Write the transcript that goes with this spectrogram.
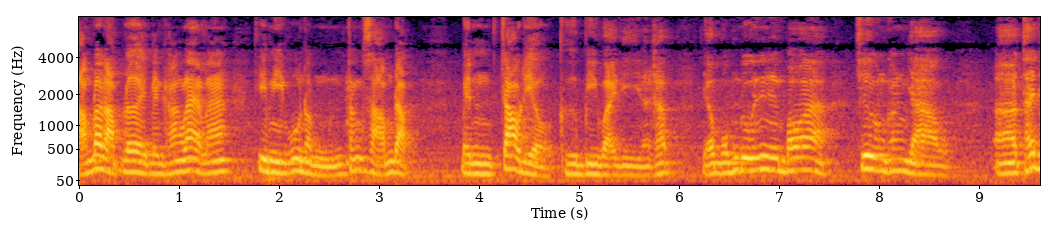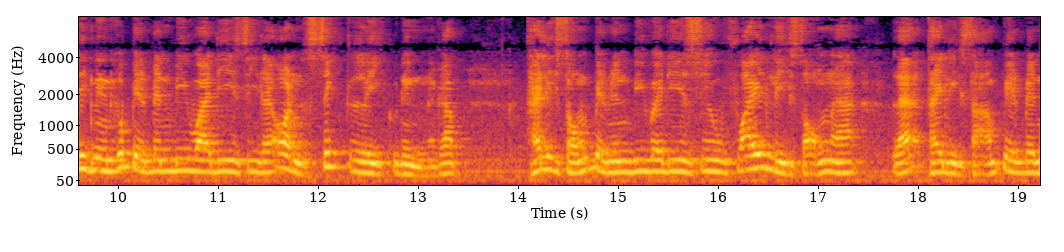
3 ระดับเลยเป็นครั้งแรกนะ ที่มีผู้นำหนุนทั้ง 3 ระดับเป็นเจ้าเดียวคือ BYD นะครับ เดี๋ยวผมดูนิดนึงเพราะว่าชื่อค่อนข้างยาว ไทยลีกหนึ่งก็เปลี่ยนเป็น BYD C Lion Six League หนึ่งนะครับไทยลีกสองเปลี่ยนเป็น BYD Seal Fight League สองนะฮะและไทยลีกสามเปลี่ยนเป็น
